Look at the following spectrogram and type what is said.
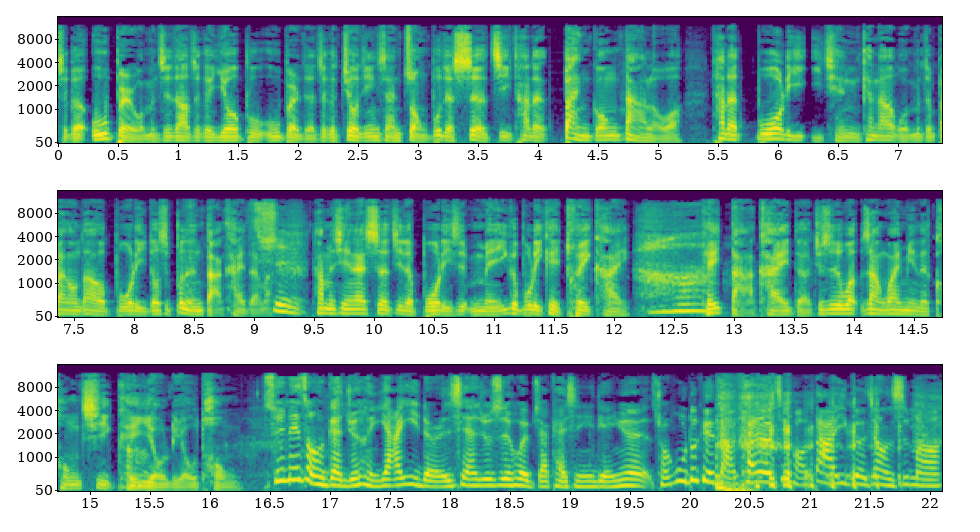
这个 Uber，我们知道这个优步 Uber 的这个旧金山总部的设计，它的办公大楼哦，它的玻璃以前你看到我们的办公大楼玻璃都是不能打开的嘛，是。他们现在设计的玻璃是每一个玻璃可以推开，啊，可以打开的，就是让外面的空气可以有流通。哦，所以那种感觉很压抑的人，现在就是会比较开心一点，因为窗户都可以打开，而且好大一个，这样是吗？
